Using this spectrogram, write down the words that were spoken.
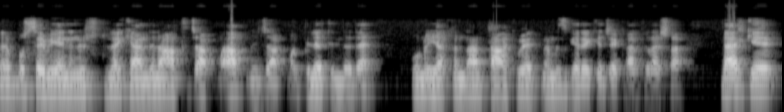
E, bu seviyenin üstüne kendini atacak mı atmayacak mı platinde de bunu yakından takip etmemiz gerekecek arkadaşlar. Belki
